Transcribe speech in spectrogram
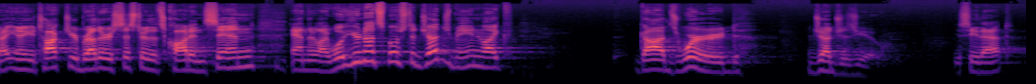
Right? You know, you talk to your brother or sister that's caught in sin, and they're like, well, you're not supposed to judge me. And like, God's word judges you. You see that?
